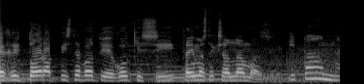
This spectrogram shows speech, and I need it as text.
Μέχρι τώρα πίστευα ότι εγώ και εσύ θα είμαστε ξανά μαζί. Λυπάμαι.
